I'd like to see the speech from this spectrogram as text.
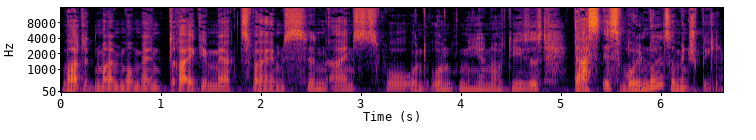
Wartet mal einen Moment, 3 gemerkt, 2 im Sinn, 1, 2 und unten hier noch dieses. Das ist wohl ein Nullsummenspiel.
